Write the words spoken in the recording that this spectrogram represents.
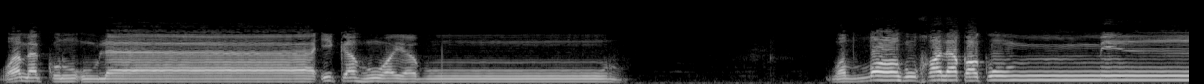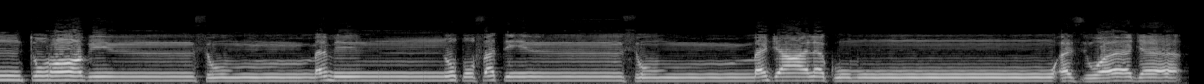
ومكر أولئك هو يبور. والله خلقكم من تراب ثم من نطفة ثم جعلكم أزواجا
